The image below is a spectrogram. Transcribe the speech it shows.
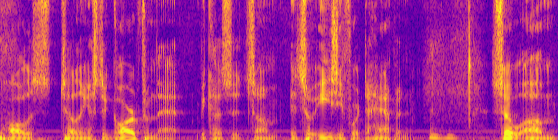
Paul is telling us to guard from that because it's um it's so easy for it to happen. So um,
